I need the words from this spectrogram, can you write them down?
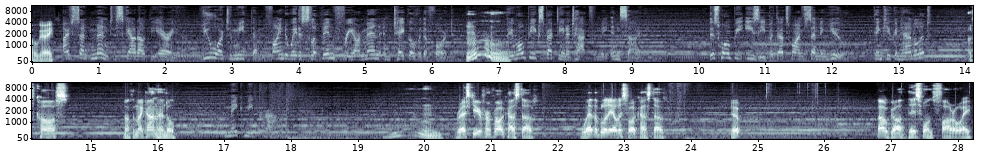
Okay. I've sent men to scout out the area. You are to meet them, find a way to slip in, free our men, and take over the fort. Hmm. They won't be expecting an attack from the inside. This won't be easy, but that's why I'm sending you. Think you can handle it? Of course. Nothing I can't handle. Make me proud. Hmm. Rescue from Fort Kastav. Where the bloody hell is Fort Kastav? Nope. Oh god, this one's far away.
